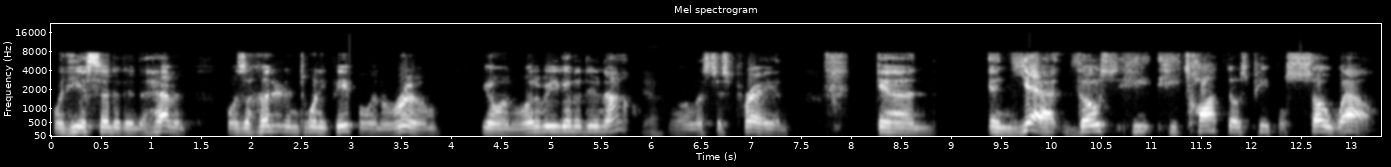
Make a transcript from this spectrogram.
when he ascended into heaven was 120 people in a room going, "What are we going to do now?" Yeah. Well, let's just pray and and and yet those he he taught those people so well.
